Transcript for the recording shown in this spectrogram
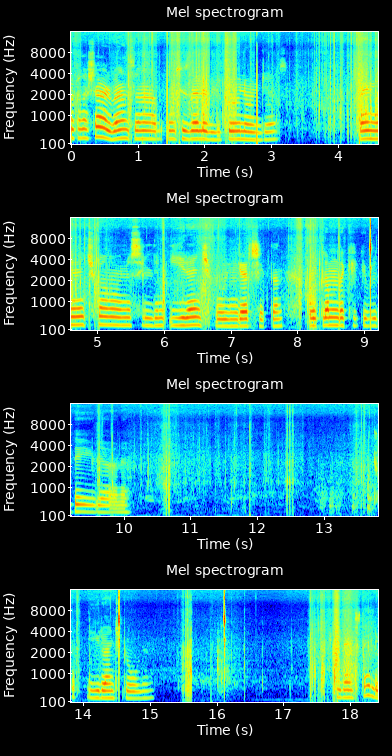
arkadaşlar ben sana bugün sizlerle birlikte oyun oynayacağız. Ben yeni çıkan oyunu sildim. İğrenç bir oyun gerçekten. Reklamdaki gibi değil yani. Çok iğrenç bir oyun. İğrenç değil de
